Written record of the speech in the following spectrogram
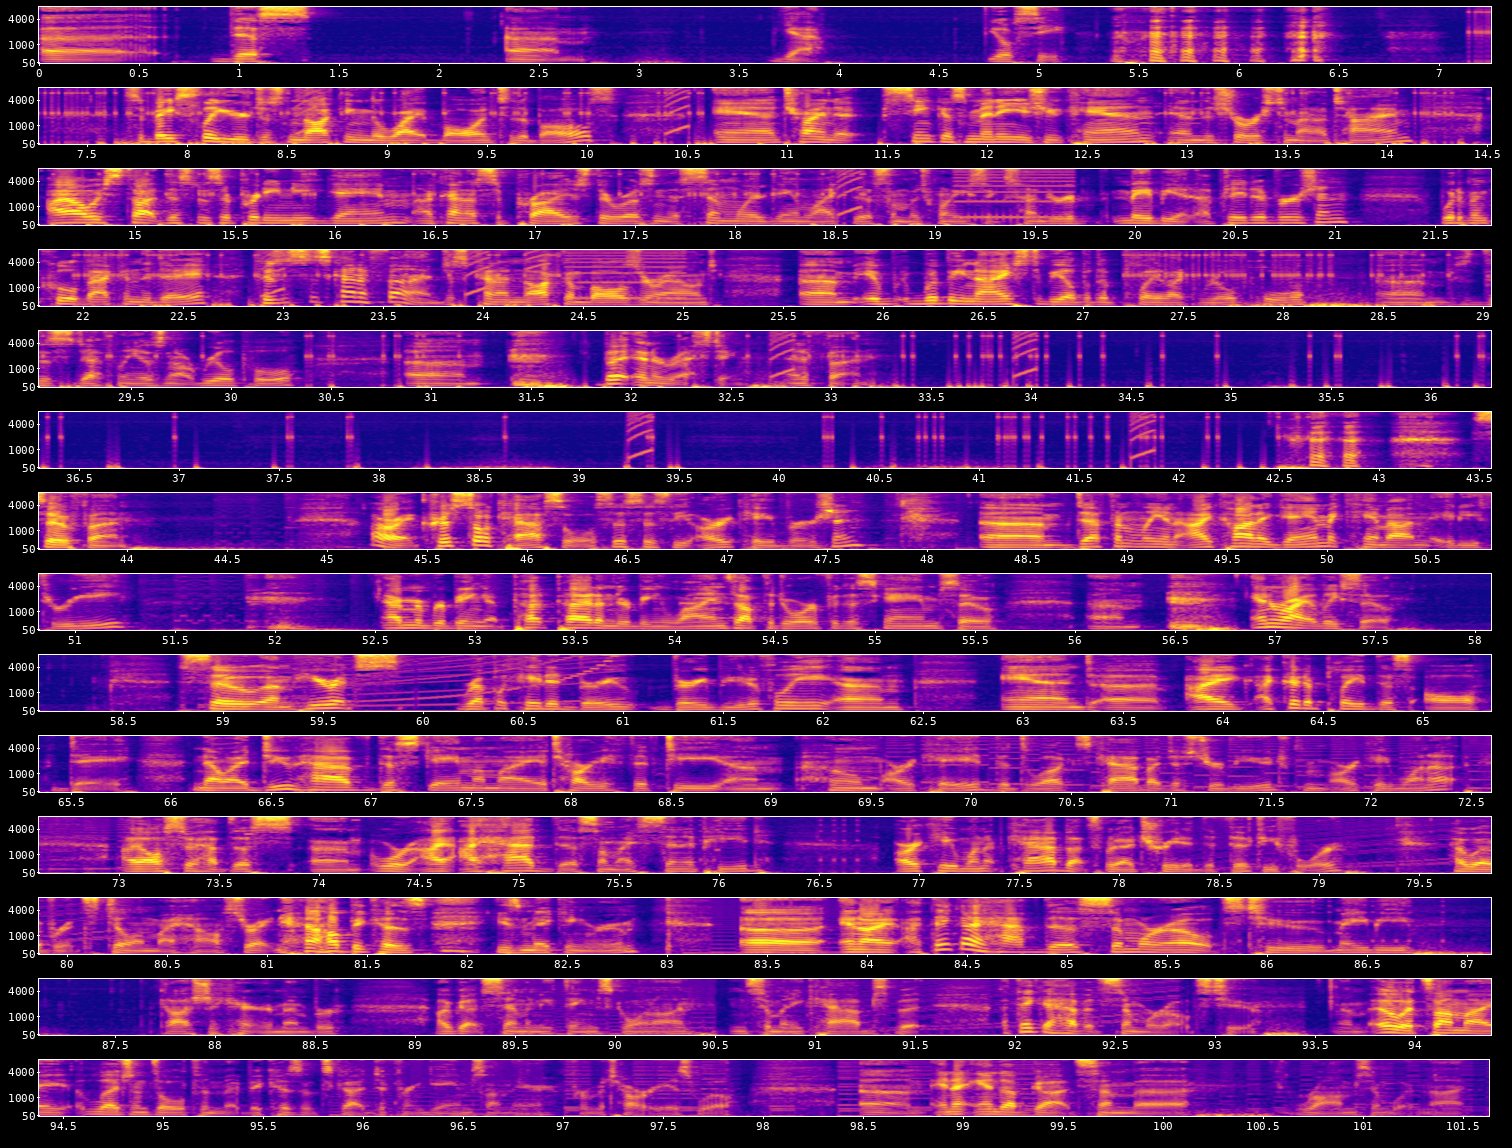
uh, this, um, yeah, you'll see. So basically, you're just knocking the white ball into the balls and trying to sink as many as you can in the shortest amount of time. I always thought this was a pretty neat game. I'm kind of surprised there wasn't a similar game like this on the 2600. Maybe an updated version would have been cool back in the day because this is kind of fun, just kind of knocking balls around. Um, it would be nice to be able to play like real pool. Um, this definitely is not real pool, um, but interesting and fun. so fun. All right, Crystal Castles. This is the arcade version. Um, definitely an iconic game. It came out in '83. I remember being at Putt Putt and there being lines out the door for this game. So, um, and rightly so. So um, here it's replicated very, very beautifully. Um, and uh, I, I could have played this all day. Now, I do have this game on my Atari 50 um, home arcade, the deluxe cab I just reviewed from Arcade 1 Up. I also have this, um, or I, I had this on my Centipede Arcade 1 Up cab. That's what I traded the 50 for. However, it's still in my house right now because he's making room. Uh, and I, I think I have this somewhere else too. Maybe, gosh, I can't remember. I've got so many things going on and so many cabs, but I think I have it somewhere else too. Um, oh, it's on my Legends Ultimate because it's got different games on there from Atari as well. Um, and, I, and I've got some uh, ROMs and whatnot.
